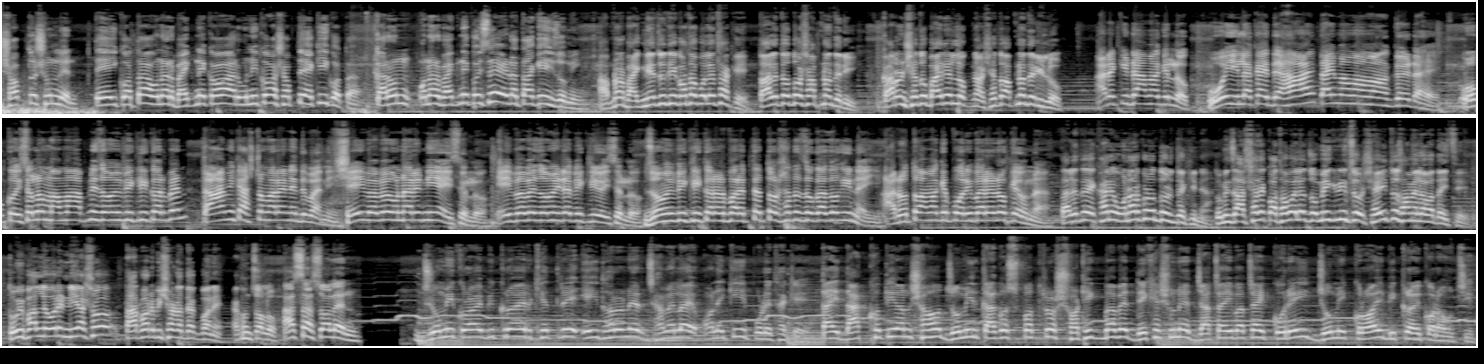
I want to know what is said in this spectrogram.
সব তো শুনলেন তো এই কথা ওনার ভাগ্নে কওয়া আর উনি কওয়া সব তো একই কথা কারণ ওনার ভাগ্নে কইছে এটা তাকেই জমি। আপনার ভাগ্নে নিয়ে যদি এ কথা বলে থাকে তাহলে তো দোষ আপনাদেরই কারণ সে তো বাইরের লোক না সে তো আপনাদেরই লোক। আরে কিটা আমাকে লোক? ওই এলাকায় দেখা হয় তাই মামা মামাকে ডাহে ও কইছিল মামা আপনি জমি বিক্রি করবেন? তা আমি কাস্টমার এনে দেবানি। সেইভাবে ওনারে নিয়ে আইছিল এইভাবে জমিটা বিক্রি হয়েছিল জমি বিক্রি করার পরে তো তোর সাথে যোগাযোগই নাই আর ও তো আমাকে পরিবারেরও কেউ না। তাহলে তো এখানে ওনার কোনো দোষ দেখি না। তুমি যার সাথে কথা বলে জমি কিনেছো সেই তো ঝামেলা বাতাইছে তুমি পারলে ওরে নিয়ে আসো তারপরে বিষয়টা দেখবানে। এখন চলো। আচ্ছা চলেন। জমি ক্রয় বিক্রয়ের ক্ষেত্রে এই ধরনের ঝামেলায় অনেকেই পড়ে থাকে। তাই দাক্ষতিয়ান সহ জমির কাগজপত্র সঠিকভাবে দেখে শুনে যাচাই বাছাই করেই জমি ক্রয় বিক্রয় করা উচিত।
